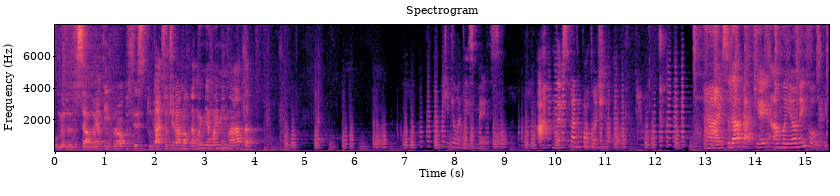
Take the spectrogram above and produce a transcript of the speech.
Oh meu Deus do céu, amanhã tem prova, preciso estudar, que se eu tirar uma nota ruim, minha mãe me mata. O que, que ela disse mesmo? Ah, não deve ser nada importante. Ah, estudar pra quê? Amanhã eu nem vou vir.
